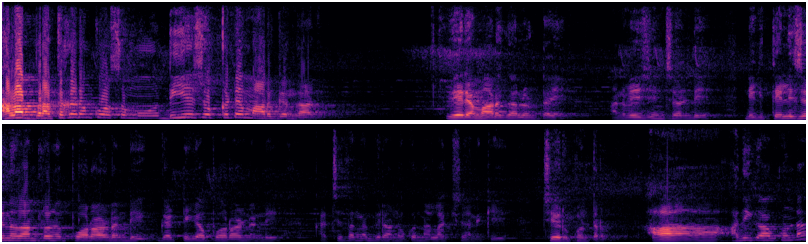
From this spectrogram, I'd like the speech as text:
అలా బ్రతకడం కోసము డిఎస్సి ఒక్కటే మార్గం కాదు. వేరే మార్గాలు ఉంటాయి అన్వేషించండి. నీకు తెలిసిన దాంట్లోనే పోరాడండి గట్టిగా పోరాడండి. ఖచ్చితంగా మీరు అనుకున్న లక్ష్యానికి చేరుకుంటారు. అది కాకుండా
